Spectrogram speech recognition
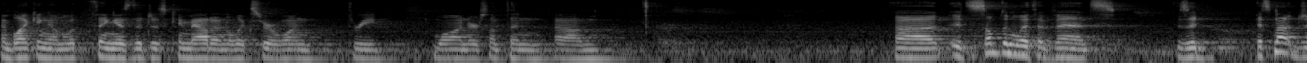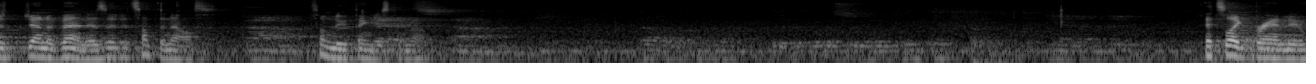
I'm blanking on what the thing is that just came out in Elixir 131 or something. Um, uh, it's something with events. Is it, it's not just Gen Event, is it? It's something else. Some new thing just came out. It's like brand new.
